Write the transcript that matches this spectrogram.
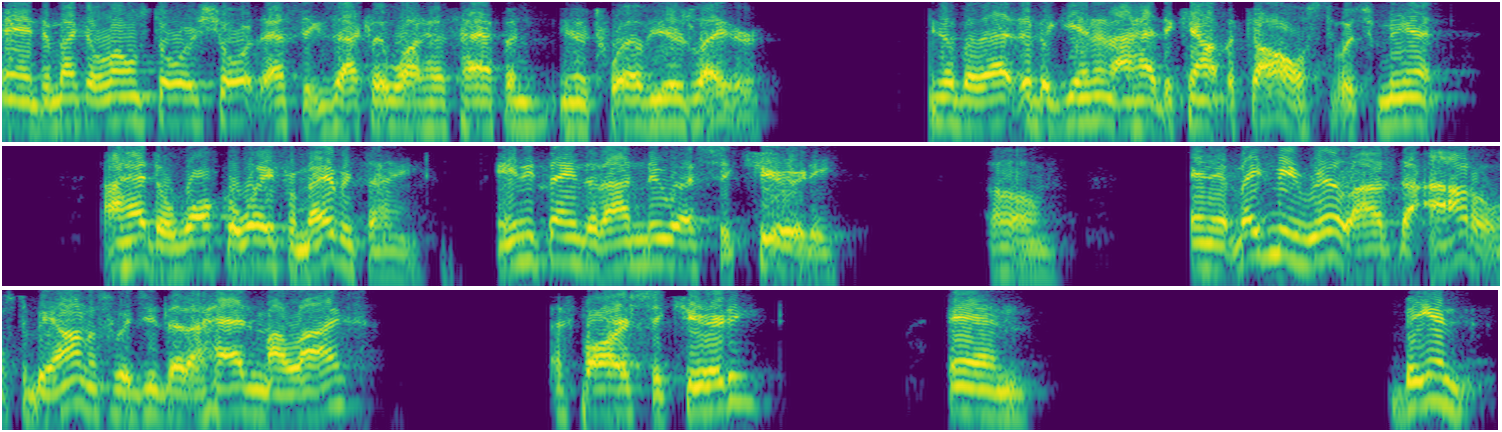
And to make a long story short, that's exactly what has happened, you know, 12 years later. You know, but at the beginning, I had to count the cost, which meant I had to walk away from everything, anything that I knew as security. Um, and it made me realize the idols, to be honest with you, that I had in my life as far as security. And being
